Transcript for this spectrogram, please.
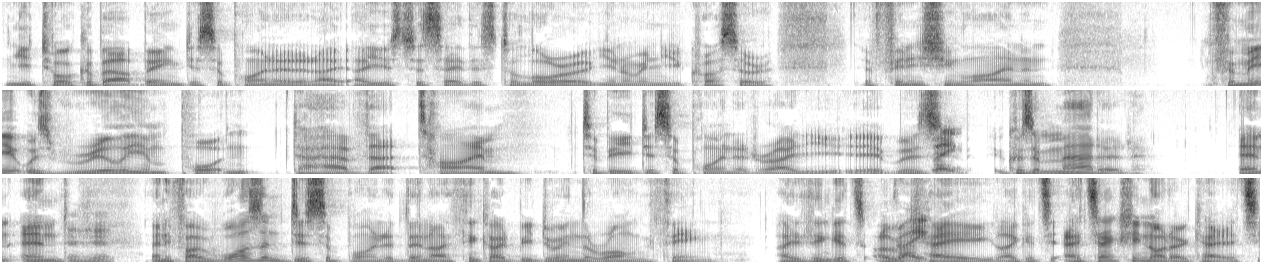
you talk about being disappointed, and I, I, used to say this to Laura. You know, when you cross a, a finishing line and for me, it was really important to have that time to be disappointed, right? It was because right. it mattered. And and mm-hmm. and if I wasn't disappointed, then I think I'd be doing the wrong thing. I think it's okay. Right. Like it's it's actually not okay. It's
